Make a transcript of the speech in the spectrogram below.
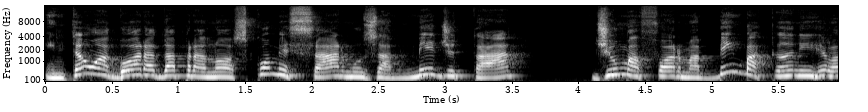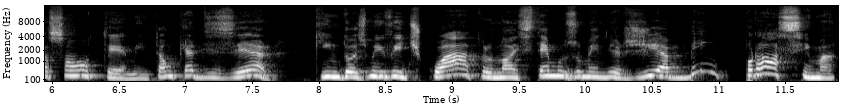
Então agora dá para nós começarmos a meditar de uma forma bem bacana em relação ao tema. Então quer dizer que em 2024 nós temos uma energia bem próxima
